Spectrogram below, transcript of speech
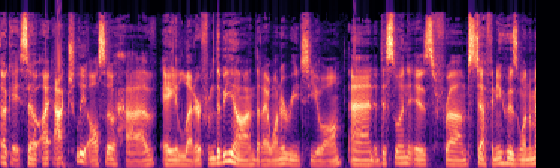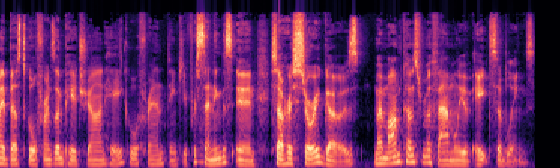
Okay, so I actually also have a letter from the beyond that I want to read to you all. And this one is from Stephanie, who is one of my best ghoul friends on Patreon. Hey, ghoul friend, thank you for sending this in. So her story goes My mom comes from a family of eight siblings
